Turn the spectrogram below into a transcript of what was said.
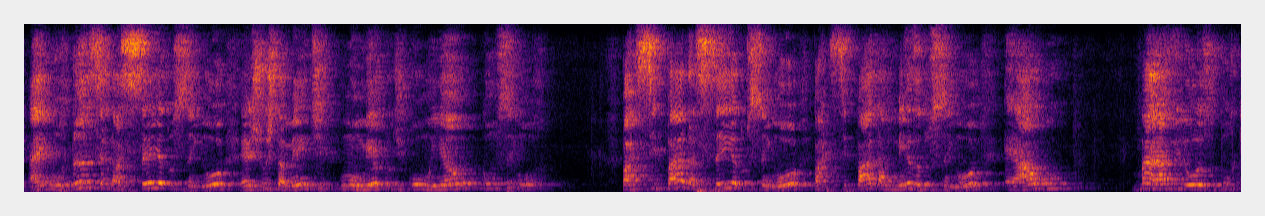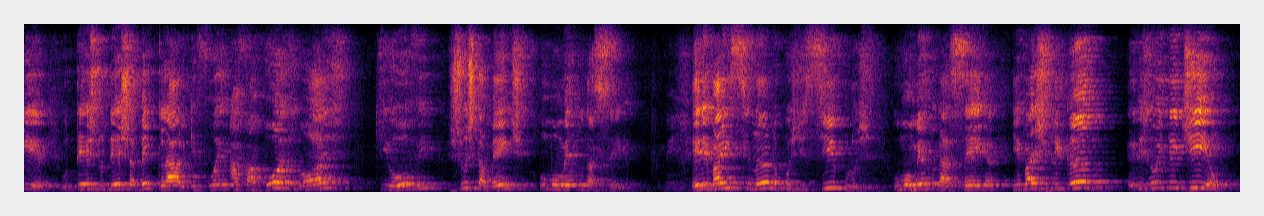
A importância da ceia do Senhor é justamente um momento de comunhão com o Senhor. Participar da ceia do Senhor, participar da mesa do Senhor é algo maravilhoso, porque o texto deixa bem claro que foi a favor de nós que houve justamente o momento da ceia. Ele vai ensinando para os discípulos o momento da ceia e vai explicando. Eles não entendiam.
